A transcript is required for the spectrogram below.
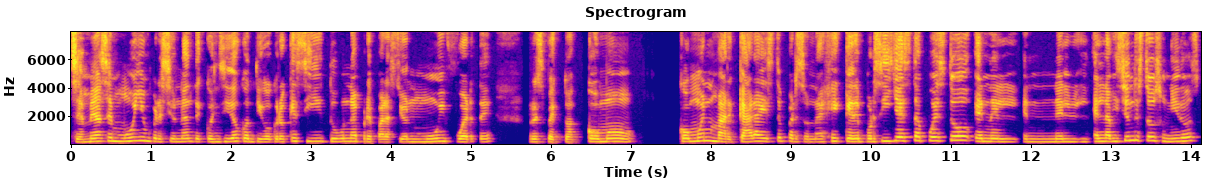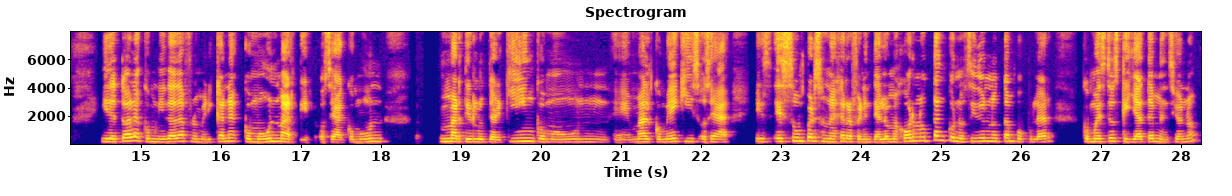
se me hace muy impresionante, coincido contigo, creo que sí tuvo una preparación muy fuerte respecto a cómo, cómo enmarcar a este personaje que de por sí ya está puesto en, el, en, el, en la visión de Estados Unidos y de toda la comunidad afroamericana como un mártir, o sea, como un Martin Luther King, como un eh, Malcolm X, o sea, es, es un personaje referente, a lo mejor no tan conocido no tan popular como estos que ya te menciono,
